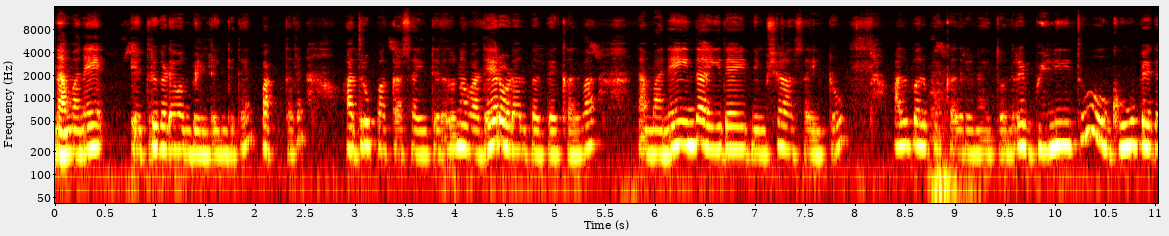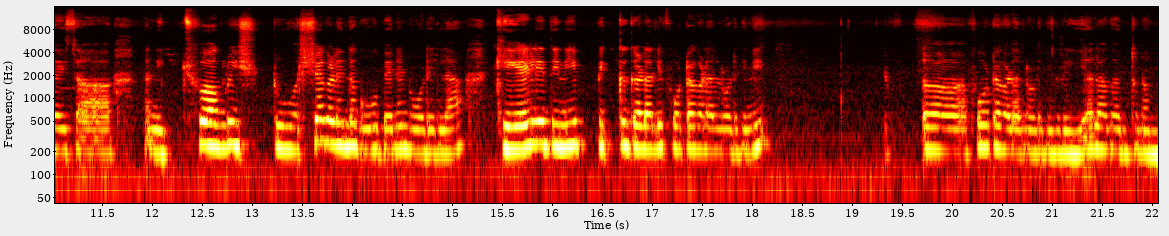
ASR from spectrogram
ನಮ್ಮ ಮನೆ ಎದುರುಗಡೆ ಒಂದು ಬಿಲ್ಡಿಂಗ್ ಇದೆ, ಪಕ್ಕದಲ್ಲಿ. ಅದ್ರ ಪಕ್ಕ ಸೈಟ್ ಇರೋದು. ನಾವು ಅದೇ ರೋಡಲ್ಲಿ ಬರಬೇಕಲ್ವ? ನಮ್ಮ ಮನೆಯಿಂದ ಐದೇ ಐದು ನಿಮಿಷ ಆ ಸೈಟು ಅಲ್ಲಿ ಬರಬೇಕಾದ್ರೆ ಏನಾಯಿತು ಅಂದರೆ ಬಿಳಿದು ಗೂಬೆ ಗೈಸ ನಾನು ನಿಜವಾಗ್ಲೂ ಇಷ್ಟು ವರ್ಷಗಳಿಂದ ಗೂಬೆನೇ ನೋಡಿಲ್ಲ. ಕೇಳಿದ್ದೀನಿ ಪಿಕ್ಗಳಲ್ಲಿ ಫೋಟೋಗಳಲ್ಲಿ ನೋಡಿದ್ದೀನಿ. ಫೋಟೋಗಳಲ್ಲಿ ನೋಡಿದ್ದೀನಿ. ರಿಯಲ್ ಆಗಂತೂ ನಾನು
